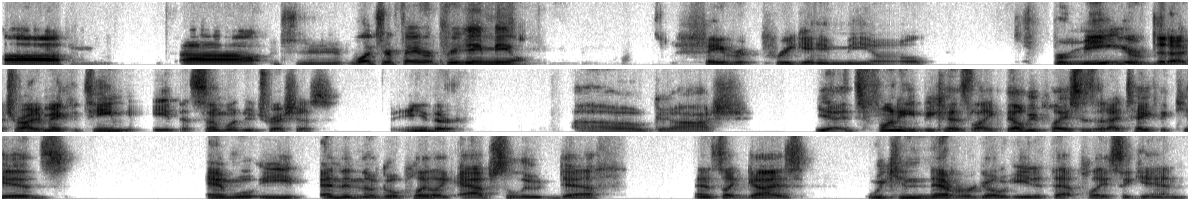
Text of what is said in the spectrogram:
Uh, uh, what's your favorite pregame meal? Favorite pregame meal for me, or did I try to make the team eat that's somewhat nutritious? Either. Oh gosh. Yeah, it's funny because like there'll be places that I take the kids and we'll eat and then they'll go play like absolute death. And it's like, guys, we can never go eat at that place again,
